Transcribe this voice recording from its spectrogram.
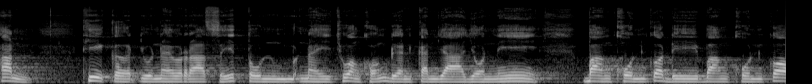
ท่านที่เกิดอยู่ในราศีตุลในช่วงของเดือนกันยายนนี้ บางคนก็ดีบางคนก็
